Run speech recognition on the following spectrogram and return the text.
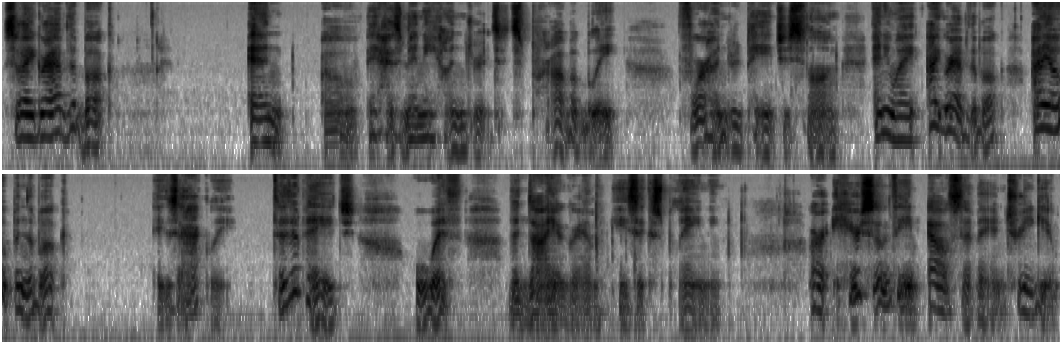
So I grabbed the book and oh, it has many hundreds. It's probably 400 pages long. Anyway, I grabbed the book. I opened the book exactly to the page with the diagram he's explaining. All right, here's something else that may intrigue you.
